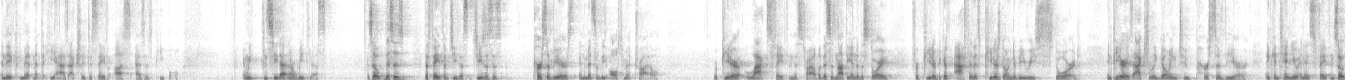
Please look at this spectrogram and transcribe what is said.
and the commitment that he has actually to save us as his people. And we can see that in our weakness. So, this is the faith of Jesus. Jesus perseveres in the midst of the ultimate trial, where Peter lacks faith in this trial. But this is not the end of the story for Peter, because after this, Peter's going to be restored. And Peter is actually going to persevere and continue in his faith. And so,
